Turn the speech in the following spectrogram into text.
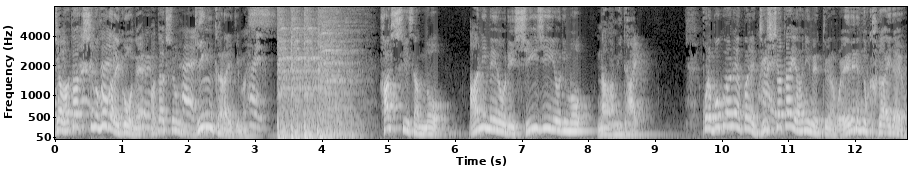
じゃあ私の方から行こうね、はい。私のはい銀から行きます、ハッシーさんのアニメより CG よりも生見たい。これ僕はねやっぱりね実写対アニメっていうのはこれ永遠の課題だよ、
